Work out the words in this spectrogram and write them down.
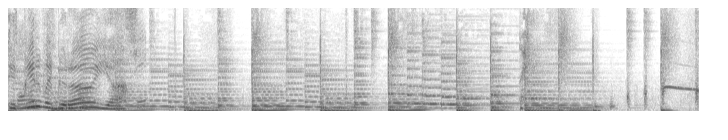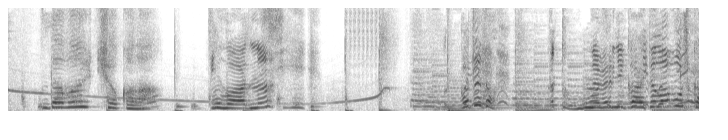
Теперь выбираю я. Давай, Чокола. Ладно. Вот это! Наверняка это ловушка.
